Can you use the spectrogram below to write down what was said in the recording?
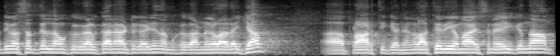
ദിവസത്തിൽ നമുക്ക് കേൾക്കാനായിട്ട് കഴിയും. നമുക്ക് കണ്ണുകൾ അടയ്ക്കാം. പ്രാർത്ഥിക്കാം. ഞങ്ങൾ അത്യധികമായി സ്നേഹിക്കുന്ന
